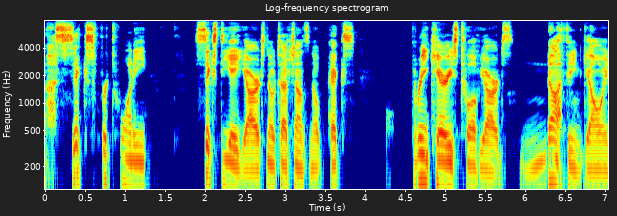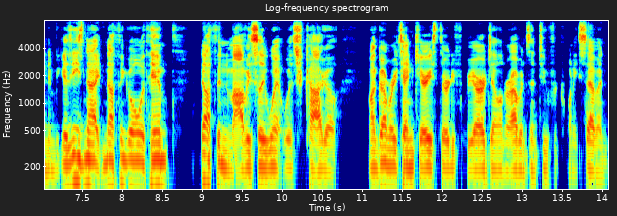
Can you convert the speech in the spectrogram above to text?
Uh, six for 20, 68 yards, no touchdowns, no picks, three carries, 12 yards, nothing going. And because he's not nothing going with him, nothing obviously went with Chicago. Montgomery 10 carries, 34 yards. Allen Robinson two for 27.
